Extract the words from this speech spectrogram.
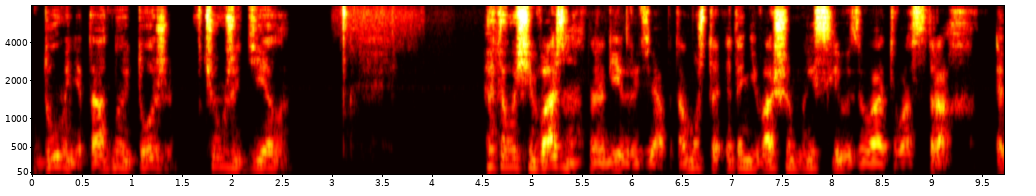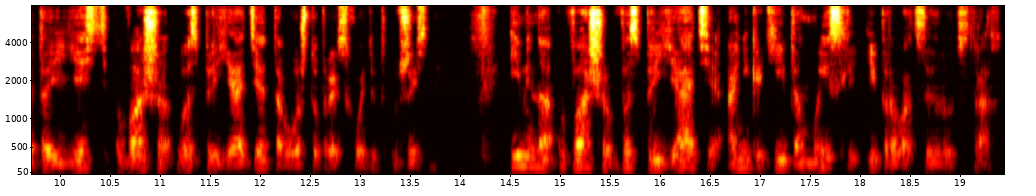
Думание это одно и то же. В чем же дело? Это очень важно, дорогие друзья, потому что это не ваши мысли вызывают у вас страх. Это и есть ваше восприятие того, что происходит в жизни. Именно ваше восприятие, а не какие-то мысли и провоцируют страх.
